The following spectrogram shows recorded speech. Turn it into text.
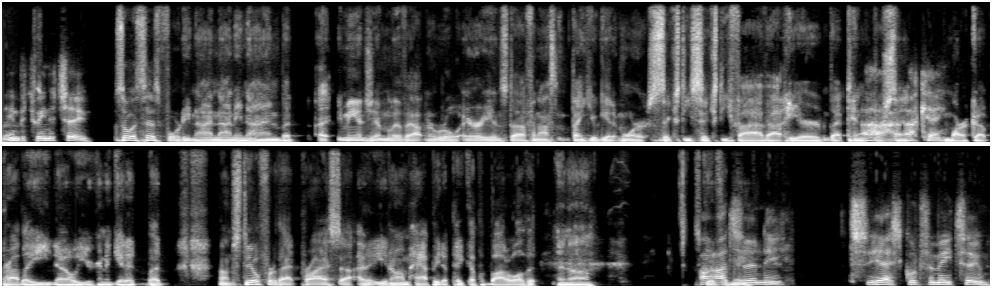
uh, in between the two? So it says forty nine ninety nine, but uh, me and Jim live out in a rural area and stuff, and I think you'll get it more 60, 65 out here. That ten percent Ah, okay. markup, probably you know you're going to get it, but um, still for that price, uh, I, you know I'm happy to pick up a bottle of it, and um, it's good I- I'd for me. certainly. Yeah, it's good for me too.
